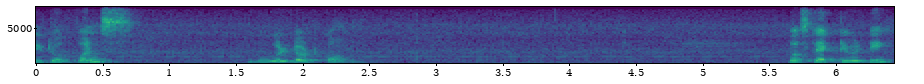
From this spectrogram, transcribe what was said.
it opens google.com first activity.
